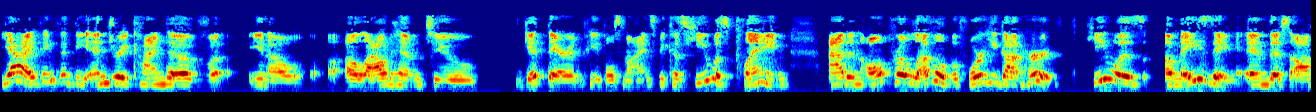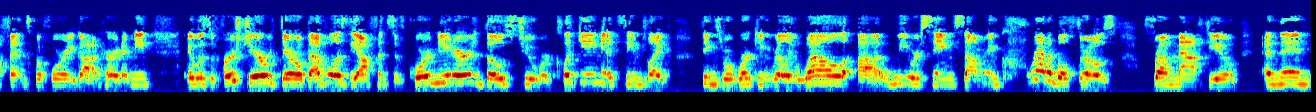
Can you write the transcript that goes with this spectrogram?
Yeah, I think that the injury kind of, you know, allowed him to get there in people's minds because he was playing at an all pro level before he got hurt. He was amazing in this offense before he got hurt. I mean, it was the first year with Darrell Bevell as the offensive coordinator. Those two were clicking. It seemed like things were working really well. Uh, we were seeing some incredible throws from Matthew, and then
